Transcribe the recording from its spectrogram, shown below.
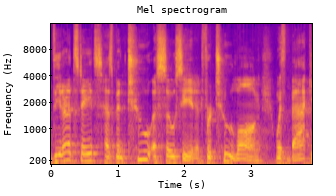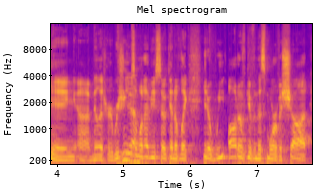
the United States has been too associated for too long with backing uh, military regimes Yeah. and what have you. So, kind of like, you know, we ought to have given this more of a shot.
